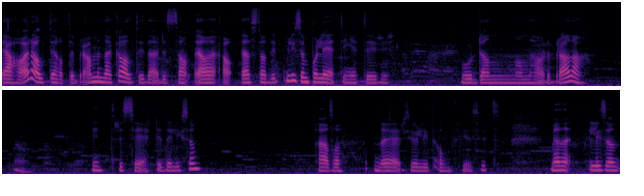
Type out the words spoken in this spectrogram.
Jeg har alltid hatt det bra, men det er ikke alltid det er det samme. Jeg, jeg er stadig liksom på leting etter hvordan man har det bra, da. Ja. Interessert i det, liksom. Altså, det høres jo litt obvious ut. Men liksom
